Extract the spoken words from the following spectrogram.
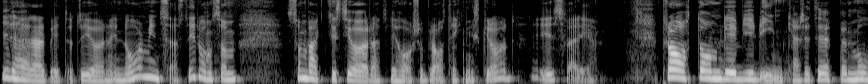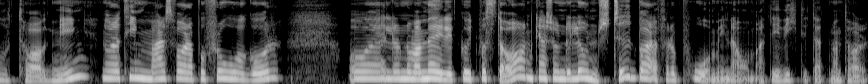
i det här arbetet och gör en enorm insats. Det är de som, som faktiskt gör att vi har så bra täckningsgrad i Sverige. Prata om det, bjud in kanske till öppen mottagning några timmar, svara på frågor. Och, eller om de har möjlighet gå ut på stan, kanske under lunchtid bara för att påminna om att det är viktigt att man tar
